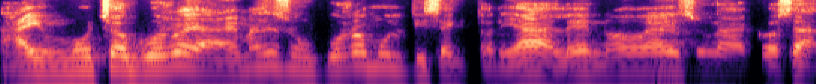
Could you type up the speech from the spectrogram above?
Hay mucho curro y además es un curro multisectorial, ¿eh? No es una cosa...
